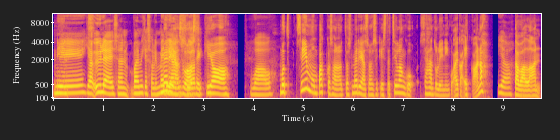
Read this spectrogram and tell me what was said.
niin, Niin. Ja yleisön, vai mikä se oli, median, median suosikki, joo. Wow. Mutta siinä mun pakko sanoa tuosta median suosikista, että silloin kun sehän tuli niinku aika ekana Joo. tavallaan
